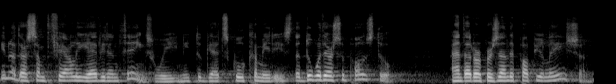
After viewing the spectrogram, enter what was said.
you know, there's some fairly evident things. We need to get school committees that do what they're supposed to and that represent the population.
